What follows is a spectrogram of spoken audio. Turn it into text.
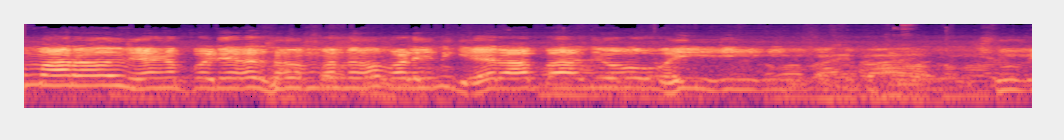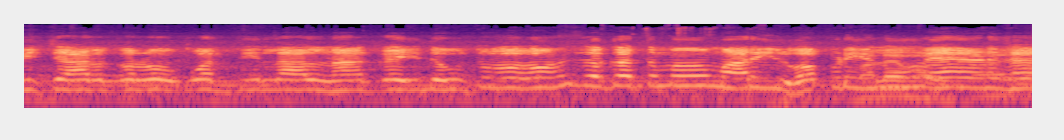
મારા વેણ પડ્યા છે, મને વળીને ઘેર આપવા દો ભાઈ શું વિચાર કરો, કોંતીલાલ, ના કહી દઉં તો જગતમાં મારી ઝોપડીનું વેણ છે.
